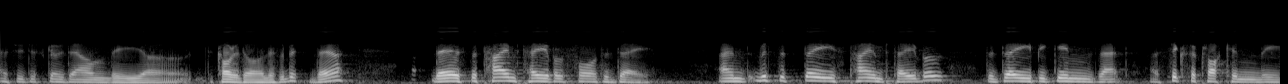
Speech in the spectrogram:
as you just go down the, uh, the corridor a little bit there, there's the timetable for the day. And with the day's timetable, the day begins at uh, 6 o'clock in the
